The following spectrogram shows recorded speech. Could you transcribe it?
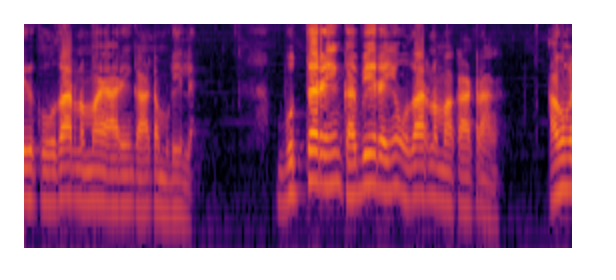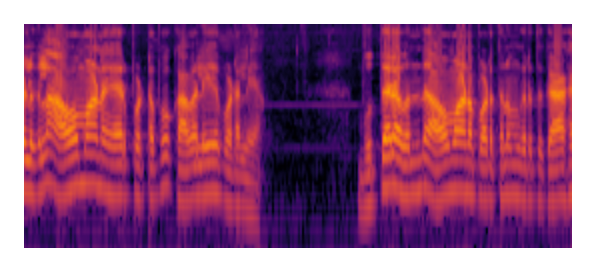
இதுக்கு உதாரணமாக யாரையும் காட்ட முடியல. புத்தரையும் கபீரையும் உதாரணமாக காட்டுறாங்க. அவங்களுக்கெல்லாம் அவமானம் ஏற்பட்டப்போ கவலையே படலையாம் புத்தரை வந்து அவமானப்படுத்தணுங்கிறதுக்காக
